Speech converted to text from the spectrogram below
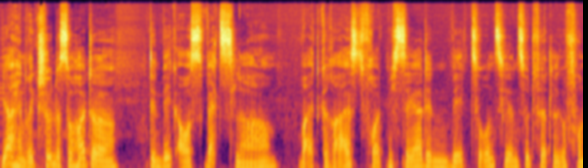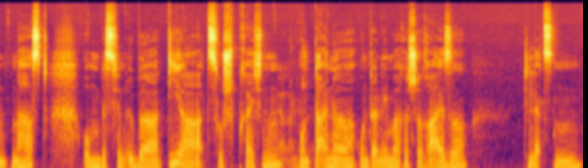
Ja, Henrik, schön, dass du heute den Weg aus Wetzlar weit gereist. Freut mich sehr, den Weg zu uns hier ins Südviertel gefunden hast, um ein bisschen über DIA zu sprechen ja, und deine unternehmerische Reise die letzten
